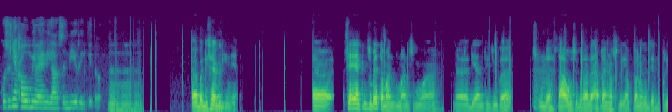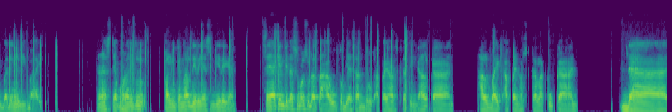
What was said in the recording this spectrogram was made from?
Khususnya kaum milenial sendiri gitu. Hmm. Uh, bagi saya begini, uh, saya yakin sebenarnya teman-teman semua uh, di anti juga hmm. sudah tahu sebenarnya apa yang harus dilakukan untuk jadi pribadi yang lebih baik. Karena setiap orang itu paling kenal dirinya sendiri kan. Saya yakin kita semua sudah tahu kebiasaan buruk apa yang harus kita tinggalkan, hal baik apa yang harus kita lakukan. Dan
